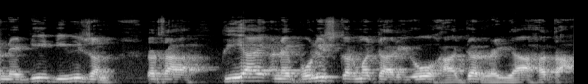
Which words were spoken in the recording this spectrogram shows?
અને ડી ડિવિઝન તથા પીઆઈ અને પોલીસ કર્મચારીઓ હાજર રહ્યા હતા.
